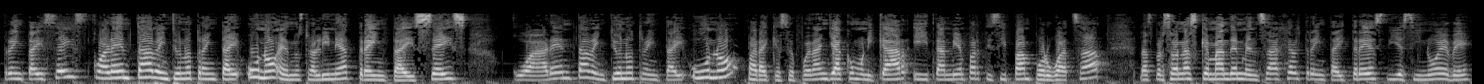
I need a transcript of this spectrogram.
3640 2131 es nuestra línea 36 40 21 31 para que se puedan ya comunicar y también participan por WhatsApp. Las personas que manden mensaje al 33 19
